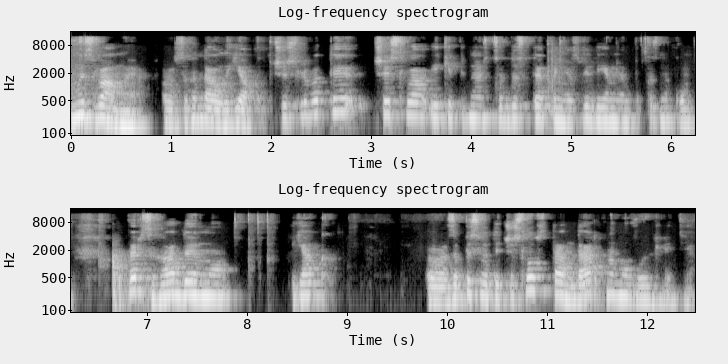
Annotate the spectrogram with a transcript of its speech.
ми з вами е, згадали, як обчислювати числа, які підносяться до степеня з від'ємним показником. Тепер згадуємо, як е, записувати число в стандартному вигляді.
